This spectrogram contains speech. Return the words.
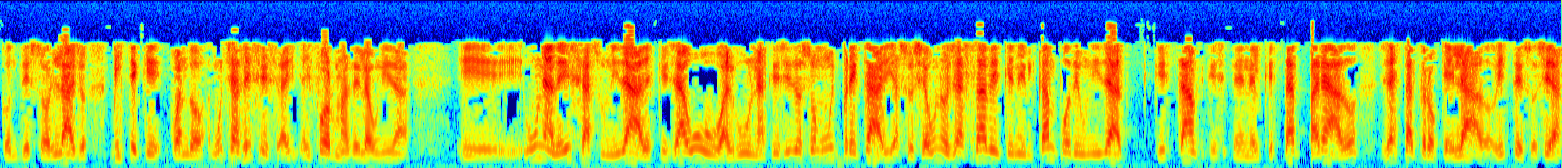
con desoslayo. Viste que cuando muchas veces hay, hay formas de la unidad eh, una de esas unidades, que ya hubo algunas, que son muy precarias, o sea, uno ya sabe que en el campo de unidad que está en el que está parado ya está troquelado, ¿viste? O sea,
